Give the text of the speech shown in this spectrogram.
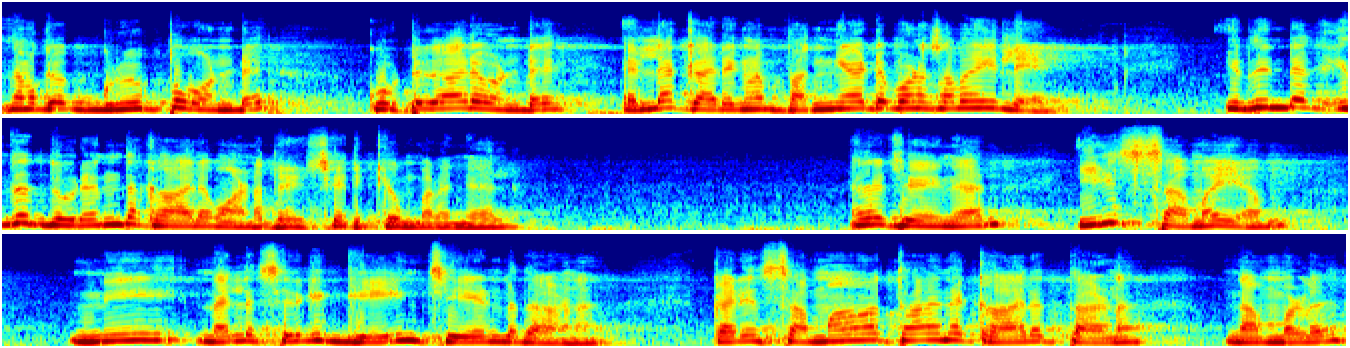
നമുക്ക് ഗ്രൂപ്പുമുണ്ട് കൂട്ടുകാരുമുണ്ട് എല്ലാ കാര്യങ്ങളും ഭംഗിയായിട്ട് പോണ സമയമില്ലേ? ഇതിന്റെ ഇത് ദുരന്ത കാലമാണത് ശരിക്കും പറഞ്ഞാൽ. എന്ന് വെച്ച് കഴിഞ്ഞാൽ ഈ സമയം നീ നല്ല ശരിക്കും ഗെയിൻ ചെയ്യേണ്ടതാണ്. കാര്യം സമാധാന കാലത്താണ് നമ്മൾ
